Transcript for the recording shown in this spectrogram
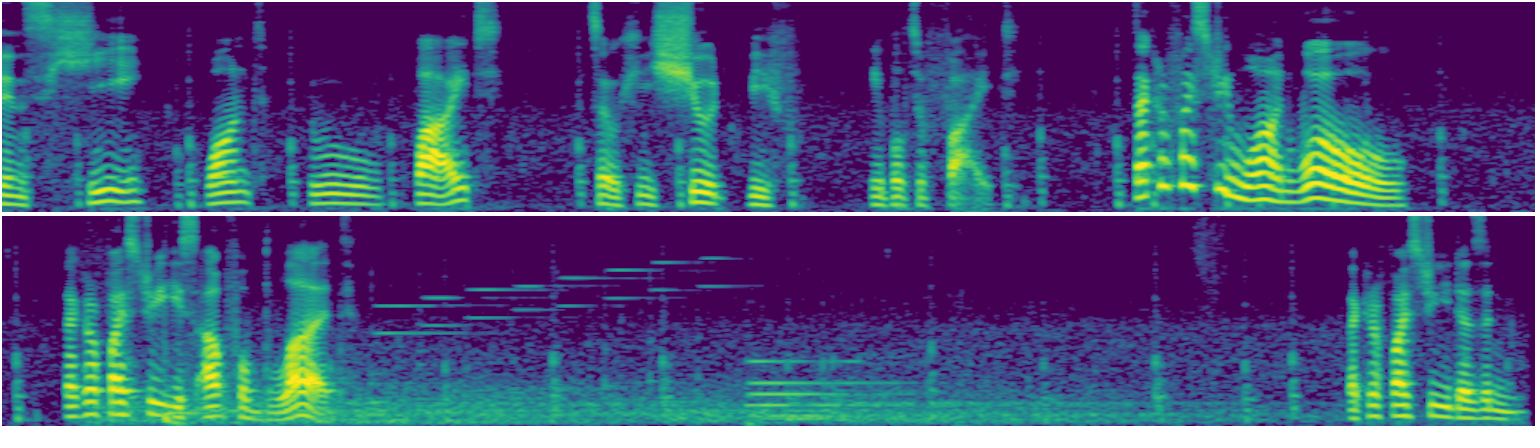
Since he want to fight, so he should be able to fight. Sacrifice tree won. Whoa. Sacrifice tree is out for blood. Sacrifice tree doesn't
